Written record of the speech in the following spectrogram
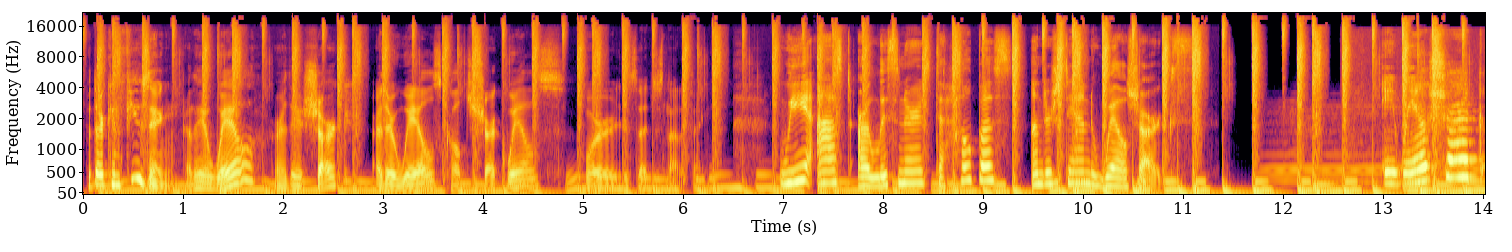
But they're confusing. Are they a whale? Or are they a shark? Are there whales called shark whales? Or is that just not a thing? We asked our listeners to help us understand whale sharks. A whale shark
